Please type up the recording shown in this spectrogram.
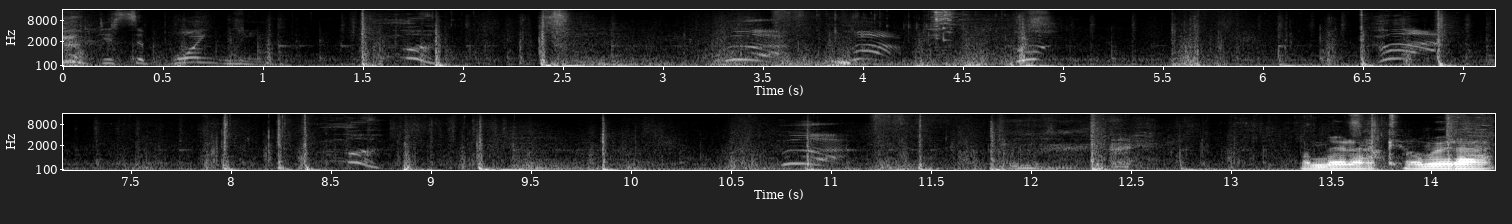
You disappoint me. Kamera, kamera.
